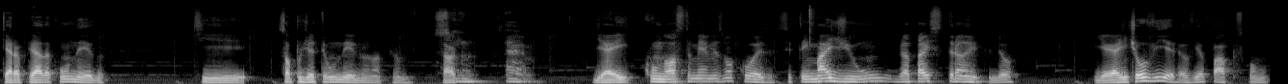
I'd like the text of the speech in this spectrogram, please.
Que era piada com o negro. Que só podia ter um negro na turma, sabe? Sim, é. E aí com nós também é a mesma coisa. Se tem mais de um, já tá estranho, entendeu? E aí a gente ouvia, eu ouvia papos como,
